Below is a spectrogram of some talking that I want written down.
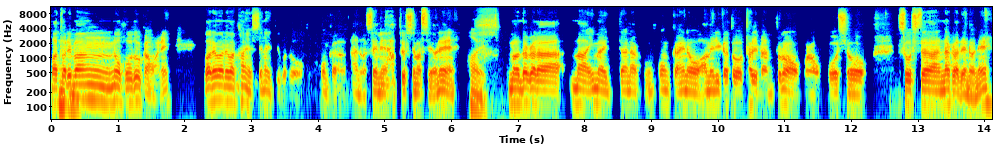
まあ、タリバンの報道官はね、我々は関与してないということを今回、あの、声明発表してますよね。はい。まあ、だから、まあ、今言ったような、今回のアメリカとタリバンとのこの交渉、そうした中でのね、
